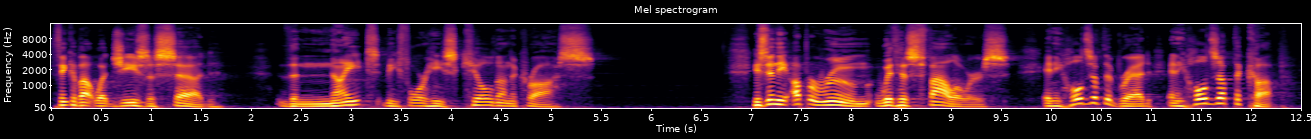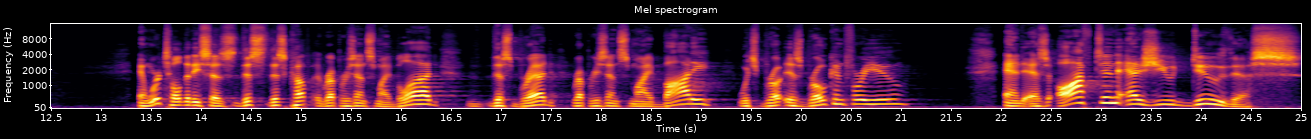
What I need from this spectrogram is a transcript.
Think about what Jesus said the night before he's killed on the cross. He's in the upper room with his followers, and he holds up the bread and he holds up the cup. And we're told that he says, This, this cup represents my blood, this bread represents my body, which bro- is broken for you. And as often as you do this,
